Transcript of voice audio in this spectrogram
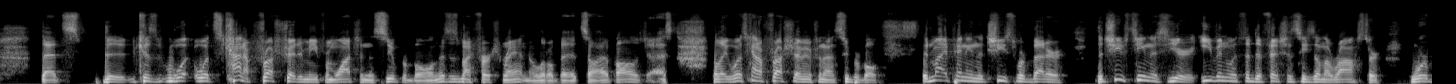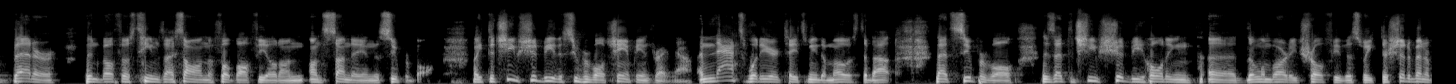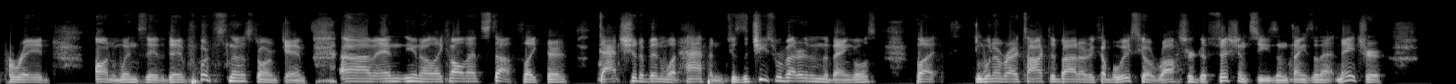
that's the because what what's kind of frustrated me from watching the Super Bowl, and this is my first rant in a little bit, so I apologize. But like, what's kind of frustrated me from that Super Bowl, in my opinion, the Chiefs were better. The Chiefs team this year, even with the deficiencies on the roster, were better than both those teams I saw on the football field on on Sunday in the Super Bowl. Like the Chiefs should be the Super Bowl champions right now, and that's what irritates me the most about that Super Bowl is that the Chiefs should be holding uh, the Lombardi Trophy this week. There should have been a parade on Wednesday, the day before the snowstorm came, um, and you know, like all that stuff. Like there, that should have been what happened because the Chiefs were better than the Bengals. But whenever I talked about it a couple weeks ago, roster deficiencies and things of that nature,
